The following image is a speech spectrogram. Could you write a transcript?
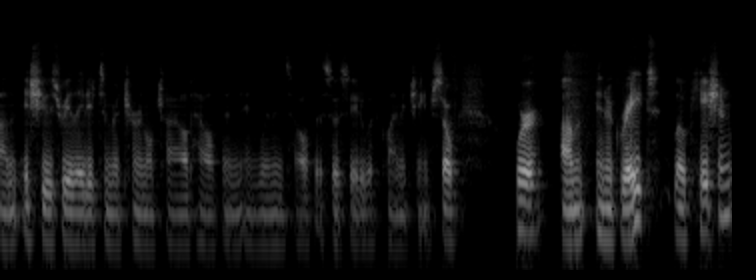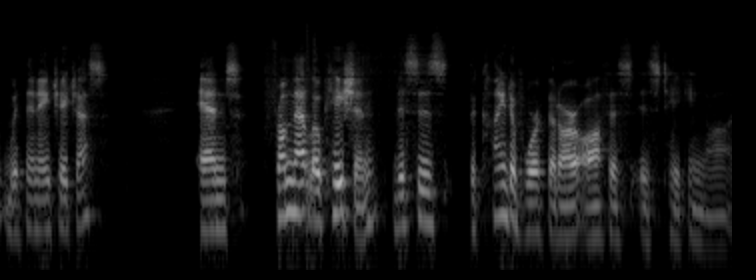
um, issues related to maternal child health and, and, women's health associated with climate change. So we're um, in a great location within HHS. And from that location, this is the kind of work that our office is taking on.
